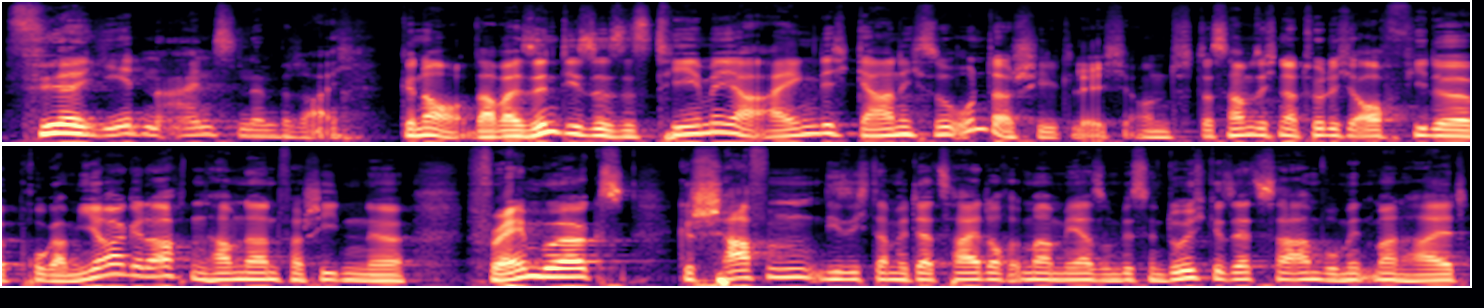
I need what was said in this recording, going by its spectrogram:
für jeden einzelnen Bereich. Genau, dabei sind diese Systeme ja eigentlich gar nicht so unterschiedlich. Und das haben sich natürlich auch viele Programmierer gedacht und haben dann verschiedene Frameworks geschaffen, die sich dann mit der Zeit auch immer mehr so ein bisschen durchgesetzt haben, womit man halt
